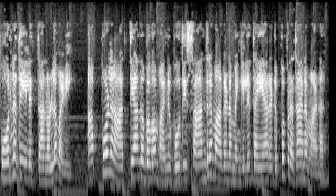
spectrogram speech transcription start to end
പൂർണതയിലെത്താനുള്ള വഴി. അപ്പോൾ ആത്യാനുഭവം അനുഭൂതി സാന്ദ്രമാകണമെങ്കിൽ തയ്യാറെടുപ്പ് പ്രധാനമാണ്.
